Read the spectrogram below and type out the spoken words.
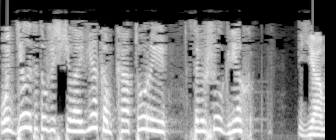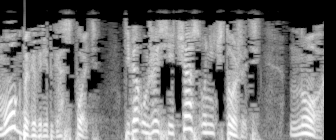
Он делает это уже с человеком, который совершил грех. «Я мог бы, — говорит Господь, — тебя уже сейчас уничтожить, но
